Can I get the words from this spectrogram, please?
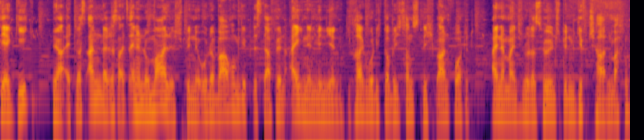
der Gegner etwas anderes als eine normale Spinne? Oder warum gibt es dafür einen eigenen Minion? Die Frage wurde ich, glaube ich, sonst nicht beantwortet. Einer meinte nur, dass Höhlenspinnen Giftschaden machen.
